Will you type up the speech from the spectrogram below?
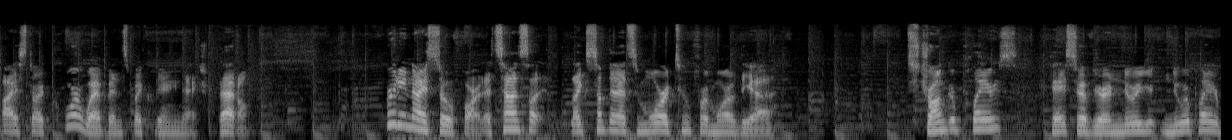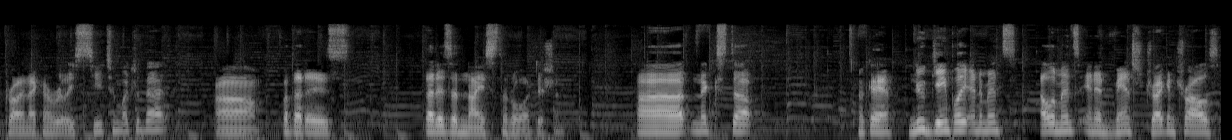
5-star core weapons by clearing the extra battle. Pretty nice so far. That sounds like, like something that's more attuned for more of the uh, stronger players. Okay, so if you're a newer newer player, you're probably not going to really see too much of that. Um, but that is that is a nice little addition. Uh, next up, okay, new gameplay elements elements in Advanced Dragon Trials.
